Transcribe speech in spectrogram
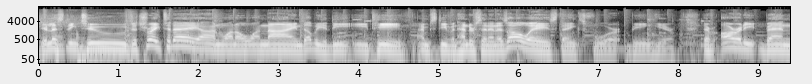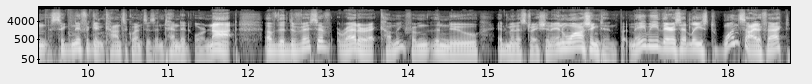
You're listening to Detroit Today on 1019 WDET. I'm Stephen Henderson, and as always, thanks for being here. There have already been significant consequences, intended or not, of the divisive rhetoric coming from the new administration in Washington. But maybe there's at least one side effect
